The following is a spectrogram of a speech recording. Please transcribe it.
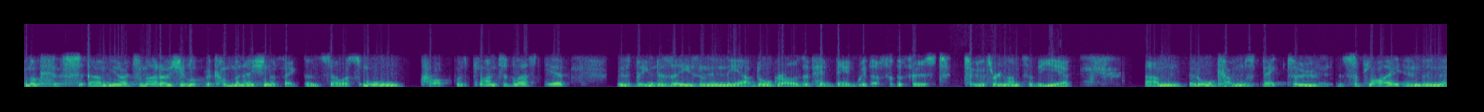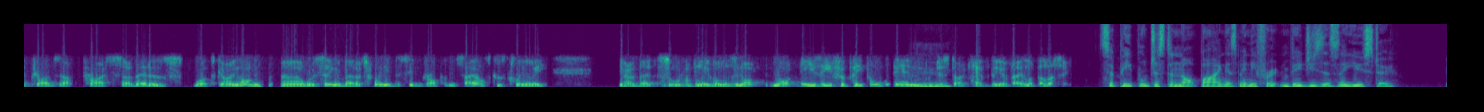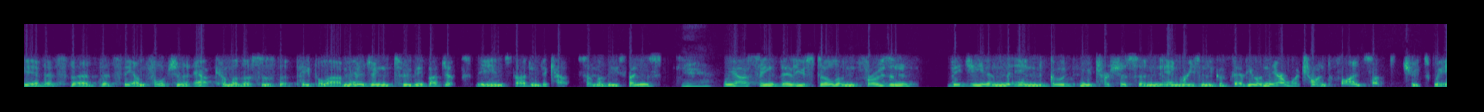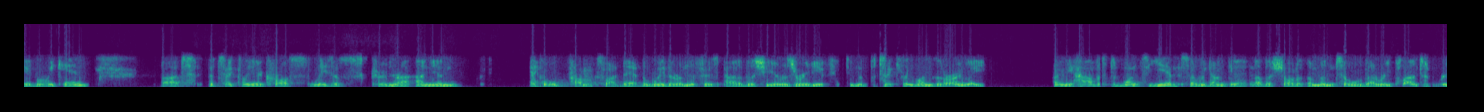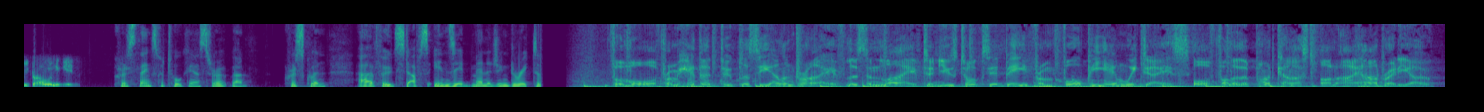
Look, it's, um, you know, tomatoes, you look at a combination of factors. So a small crop was planted last year there's been disease, and then the outdoor growers have had bad weather for the first two or three months of the year. Um, it all comes back to supply, and then that drives up price. So that is what's going on. Uh, we're seeing about a 20% drop in sales because clearly, you know, that sort of level is not not easy for people, and mm. we just don't have the availability. So people just are not buying as many fruit and veggies as they used to. Yeah, that's the that's the unfortunate outcome of this is that people are managing to their budgets and starting to cut some of these things. Yeah. We are seeing value still in frozen veggie and, and good, nutritious and, and reasonably good value in there, and we're trying to find substitutes wherever we can. But particularly across lettuce, kumara, onion, apple products like that, the weather in the first part of this year is really affecting them, particularly ones that are only only harvested once a year, so we don't get another shot at them until they're replanted and regrown again. Chris, thanks for talking us through about Chris Quinn, uh, Foodstuffs NZ Managing Director. For more from Heather du Plessis-Allen Drive, listen live to News Talk ZB from 4 p.m. weekdays or follow the podcast on iHeartRadio.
